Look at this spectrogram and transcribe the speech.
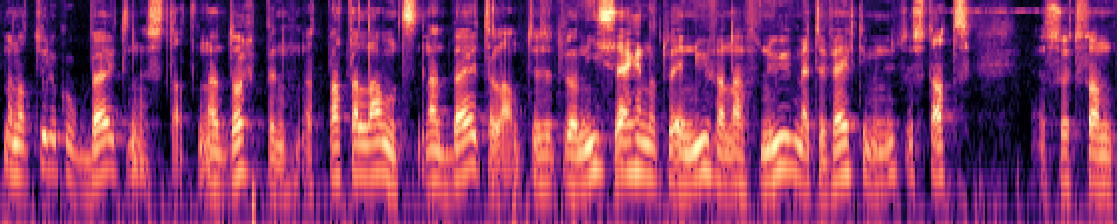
maar natuurlijk ook buiten een stad, naar dorpen, naar het platteland, naar het buitenland. Dus het wil niet zeggen dat wij nu vanaf nu met de 15 minuten stad een soort van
